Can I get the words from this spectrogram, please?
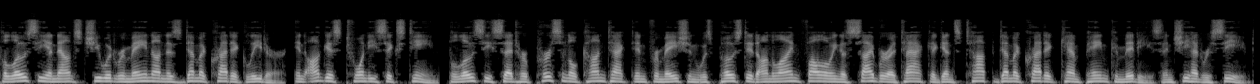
Pelosi announced she would remain on as Democratic leader. In August 2016, Pelosi said her personal contact information was posted online following a cyber attack against top Democratic campaign committees and she had received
